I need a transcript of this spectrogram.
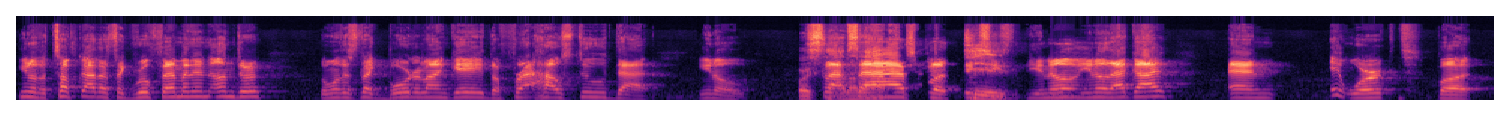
you know, the tough guy that's like real feminine under the one that's like borderline gay, the frat house dude that you know Works slaps ass, but thinks Yeah. he's you know you know that guy, and it worked. But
